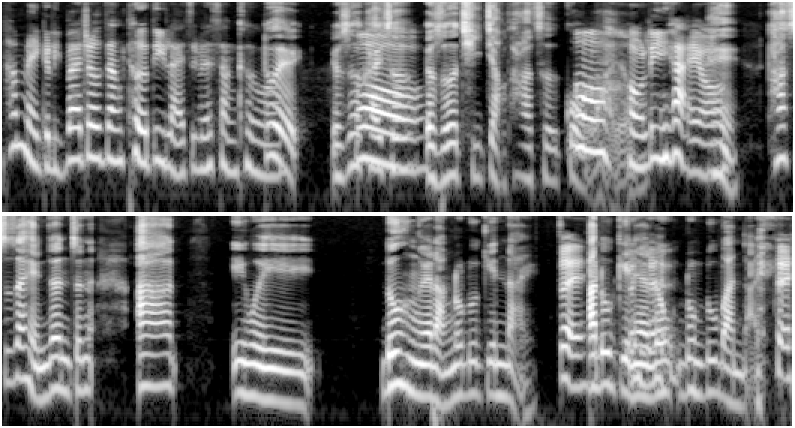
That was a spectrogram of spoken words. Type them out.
他每个礼拜就这样特地来这边上课吗？对，有时候开车，有时候骑脚踏车过来，好厉害哦！嘿，他实在很认真啊，因为路远的人都愈紧来，对，啊，愈近的。都都愈慢来，对，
